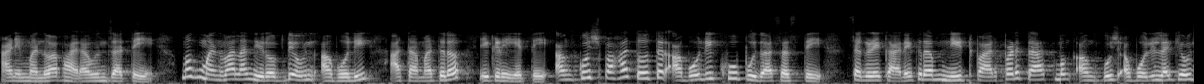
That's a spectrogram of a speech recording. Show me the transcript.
आणि मनवा भारावून जाते. मग मनवाला निरोप देऊन अबोली आता मात्र इकडे येते. अंकुश पाहतो तर अबोली खूप उदास असते. सगळे कार्यक्रम नीट पार पडतात. मग अंकुश अबोलीला घेऊन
